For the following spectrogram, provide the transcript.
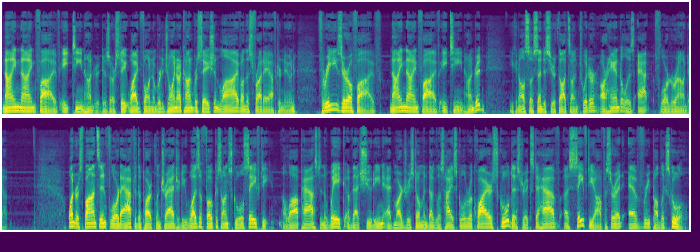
995 1800 is our statewide phone number to join our conversation live on this Friday afternoon. 305 995 1800. You can also send us your thoughts on Twitter. Our handle is at Florida Roundup. One response in Florida after the Parkland tragedy was a focus on school safety. A law passed in the wake of that shooting at Marjory Stoneman Douglas High School requires school districts to have a safety officer at every public school.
